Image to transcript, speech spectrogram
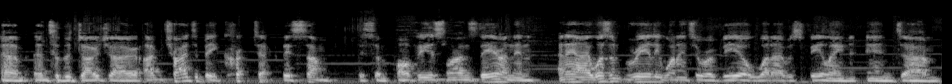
um, into the dojo. I'm trying to be cryptic. There's some there's some obvious lines there, and then and then I wasn't really wanting to reveal what I was feeling, and um,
